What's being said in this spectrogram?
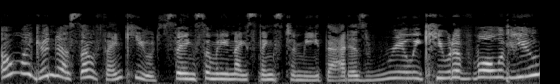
Oh my goodness. Oh, thank you. Saying so many nice things to me. That is really cute of all of you.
